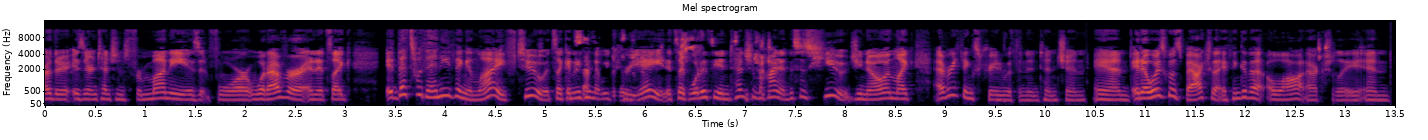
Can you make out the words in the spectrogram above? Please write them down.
are there is there intentions for money? Is it for whatever? And it's like it, that's with anything in life too. It's like anything exactly. that we create. It's like what is the intention behind it? This is huge you know? And like everything's created with an intention. And it always goes back to that. I think of that a lot actually. And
